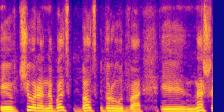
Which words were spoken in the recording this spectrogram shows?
Вчора на Балтську, Балтську дорогу 2 е, наша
